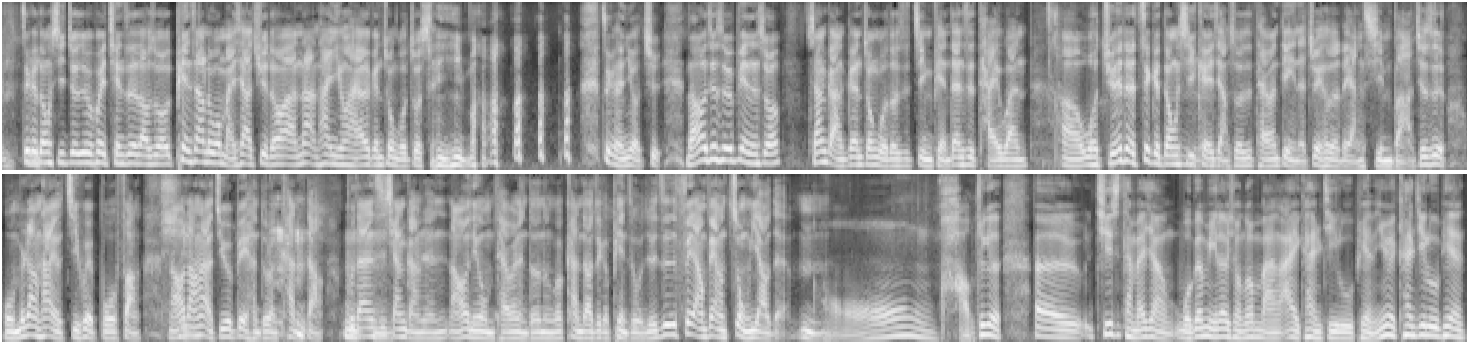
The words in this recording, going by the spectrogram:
这个东西就是会牵涉到说，片商如果买下去的话，那他以后还要跟中国做生意吗？这个很有趣。然后就是会变成说，香港跟中国都是禁片，但是台湾啊、呃，我觉得这个东西可以讲说是台湾电影的最后的良心吧，嗯、就是我们让它有机会播放，然后让它有机会被很多人看到，不单单是香港人，然后连我们台湾人都能够看到这个片子，我觉得这是非常非常重要的。嗯，哦，好，这个呃，其实坦白讲，我跟米勒熊都蛮爱看纪录片，因为看纪录片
